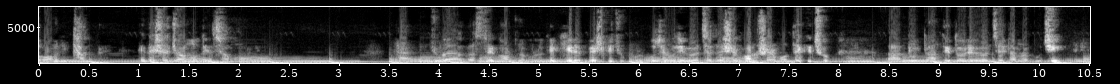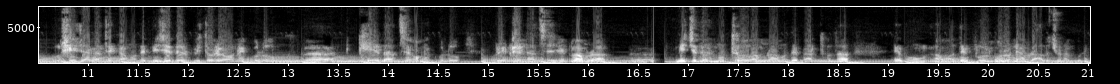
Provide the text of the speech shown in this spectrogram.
আওয়ামী লীগ থাকবে, এদেশে জন্ম দিয়েছে আওয়ামী হ্যাঁ জুলাই আগস্টের ঘটনাগুলোকে ঘিরে বেশ কিছু ভুল বোঝাবুঝি হয়েছে। দেশের মানুষের মধ্যে কিছু বিভ্রান্তি তৈরি হয়েছে, এটা আমরা বুঝি। এবং সেই জায়গা থেকে আমাদের নিজেদের ভিতরে অনেকগুলো খেদ আছে, অনেকগুলো রিগ্রেট আছে, যেগুলো আমরা নিজেদের মধ্যেও আমরা আমাদের ব্যর্থতা এবং আমাদের ভুলগুলো নিয়ে আমরা আলোচনা করি।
